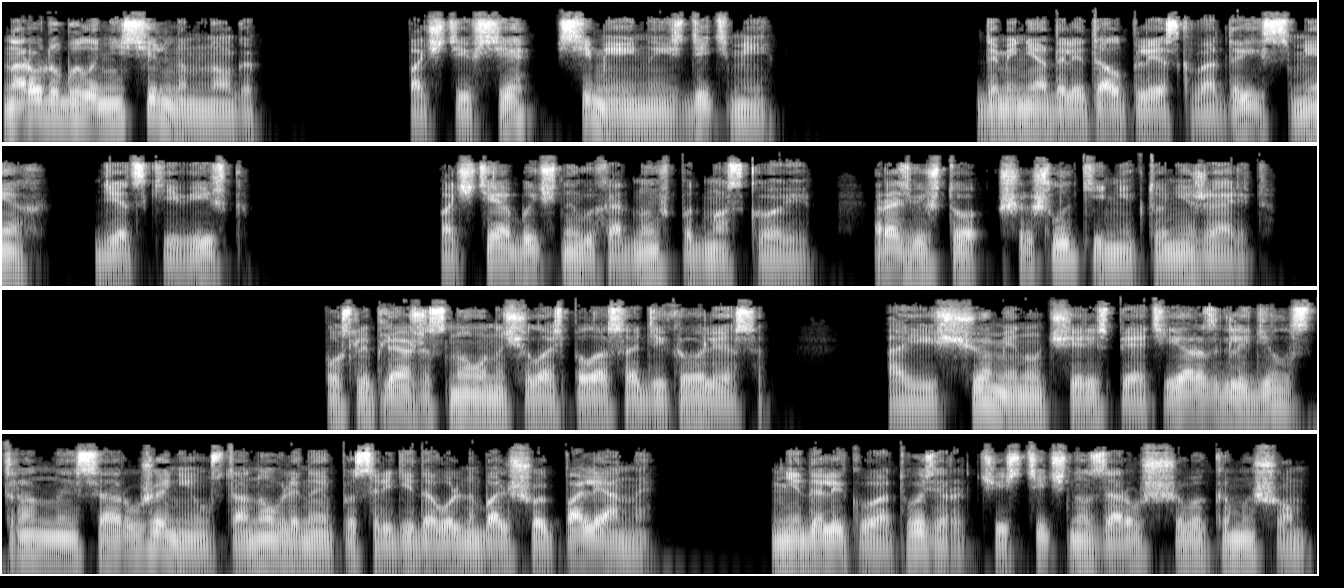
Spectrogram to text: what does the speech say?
Народу было не сильно много. Почти все семейные, с детьми. До меня долетал плеск воды, смех, детский визг. Почти обычный выходной в Подмосковье, разве что шашлыки никто не жарит. После пляжа снова началась полоса дикого леса. А еще минут через пять я разглядел странное сооружение, установленное посреди довольно большой поляны, недалеко от озера, частично заросшего камышом.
